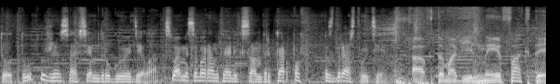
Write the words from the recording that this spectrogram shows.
то тут уже совсем другое дело. С вами Собаранка Александр Карпов. Здравствуйте. Автомобильные факты.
